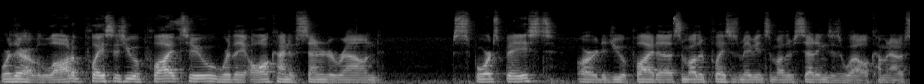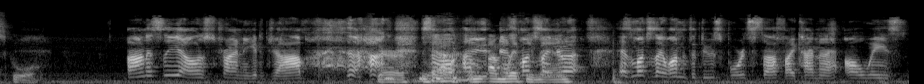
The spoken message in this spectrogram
were there a lot of places you applied to? Were they all kind of centered around sports based, or did you apply to some other places, maybe in some other settings as well, coming out of school? Honestly, I was trying to get a job. Sure. so Yeah, I, I'm- I'm as with much you, as I man. knew, as much as I wanted to do sports stuff, I kind of always knew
